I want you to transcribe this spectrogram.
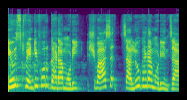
न्यूज ट्वेंटी फोर घडामोडी श्वास चालू घडामोडींचा.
